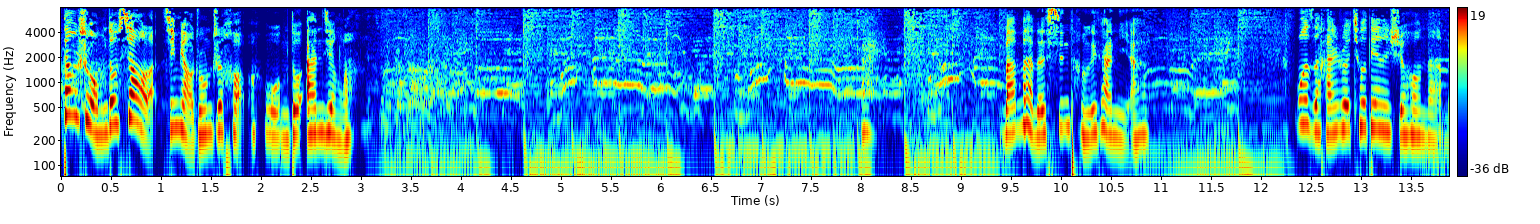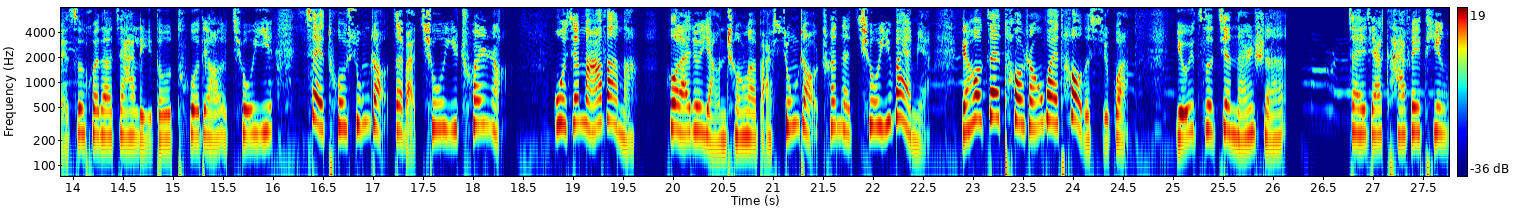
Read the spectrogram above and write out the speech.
当时我们都笑了。几秒钟之后，我们都安静了。哎，满满的心疼一下你啊。莫子涵说：“秋天的时候呢，每次回到家里都脱掉秋衣，再脱胸罩，再把秋衣穿上。”我嫌麻烦嘛，后来就养成了把胸罩穿在秋衣外面，然后再套上外套的习惯。有一次见男神，在一家咖啡厅，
